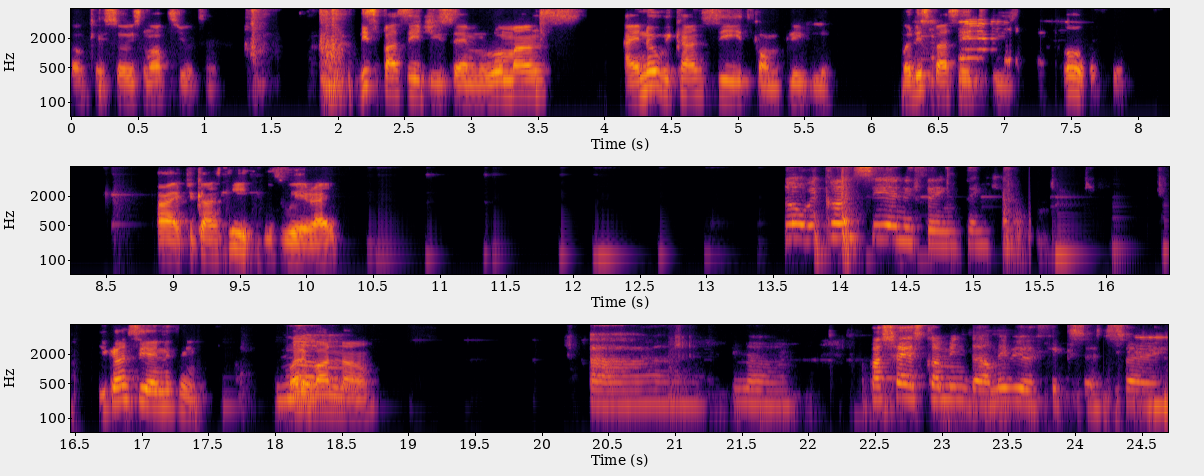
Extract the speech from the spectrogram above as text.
Okay, so it's not tilting. This passage is um Romans. I know we can't see it completely, but this passage is. Oh, okay. All right, you can see it this way, right? No, we can't see anything. Thank you. You can't see anything. What about now? Uh, no. Pasha is coming down. Maybe we'll fix it. Sorry.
